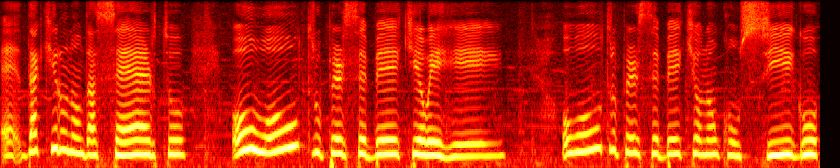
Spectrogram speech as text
É, daquilo não dá certo, ou outro perceber que eu errei, ou outro perceber que eu não consigo,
